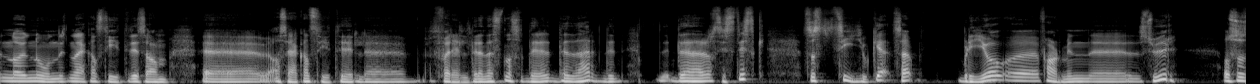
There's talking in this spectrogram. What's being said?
når noen Når jeg kan si til liksom eh, Altså, jeg kan si til eh, foreldre nesten altså det, det der, det, det er rasistisk. Så sier jo ikke Så blir jo eh, faren min eh, sur. Og så,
